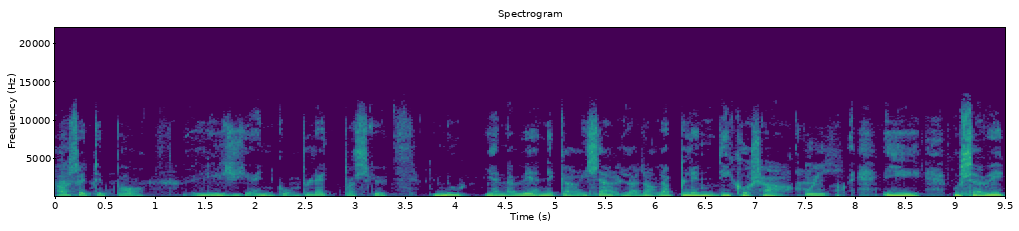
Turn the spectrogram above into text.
Ah, c'était pas l'hygiène complète parce que nous, il y en avait un écarissage là dans la plaine des cochards. Oui. Et vous savez,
